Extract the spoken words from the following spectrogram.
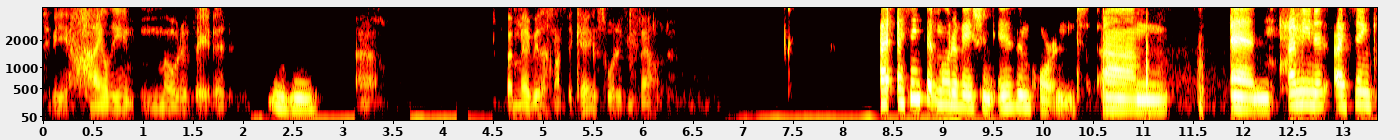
to be highly motivated. mm-hmm. Um, but maybe that's not the case. What have you found? I, I think that motivation is important. Um, and I mean, I think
